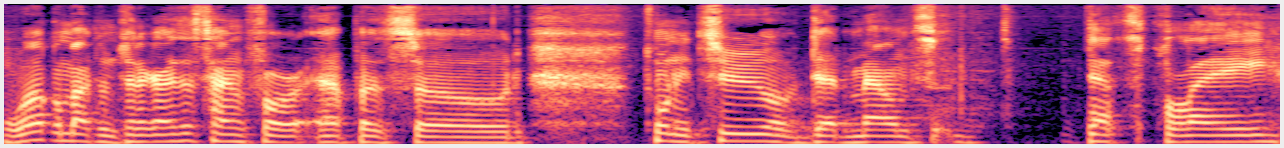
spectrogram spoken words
Welcome back to the channel, guys. It's time for episode 22 of Dead Mount's Death Play.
